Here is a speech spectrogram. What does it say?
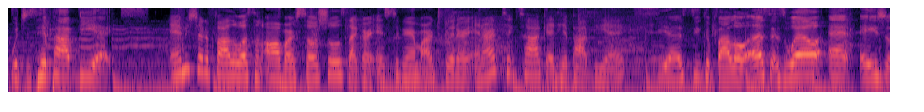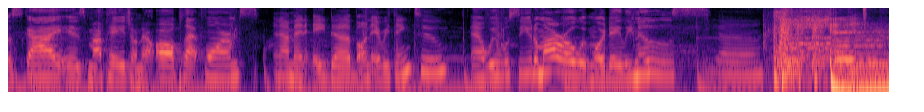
which is Hip Hop DX. And be sure to follow us on all of our socials, like our Instagram, our Twitter, and our TikTok at Hip Hop DX. Yes, you can follow us as well at Asia Sky is my page on all platforms. And I'm at ADub on everything too. And we will see you tomorrow with more daily news. Yeah.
